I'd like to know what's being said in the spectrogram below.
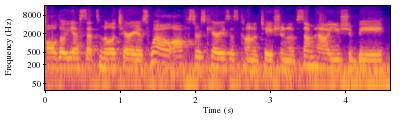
although yes, that's military as well. Officers carries this connotation of somehow you should be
